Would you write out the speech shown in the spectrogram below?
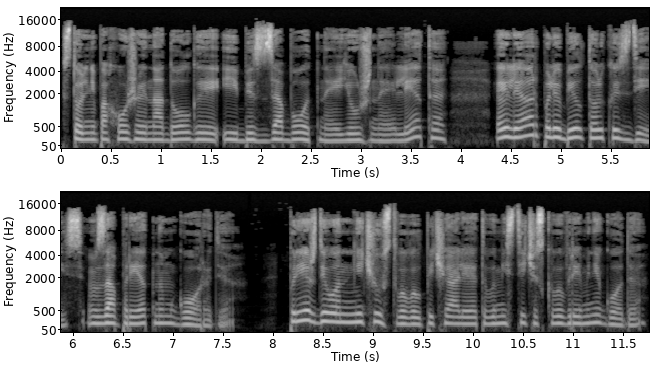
столь непохожие на долгое и беззаботное южное лето — Элиар полюбил только здесь, в запретном городе. Прежде он не чувствовал печали этого мистического времени года.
